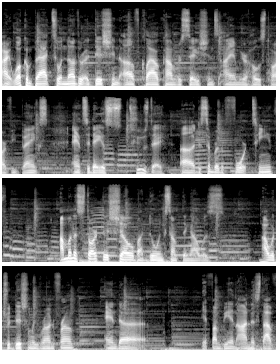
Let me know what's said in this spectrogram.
All right, welcome back to another edition of Cloud Conversations. I am your host, Harvey Banks, and today is Tuesday, uh, December the 14th. I'm gonna start this show by doing something I was I would traditionally run from, and uh, if I'm being honest, I've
